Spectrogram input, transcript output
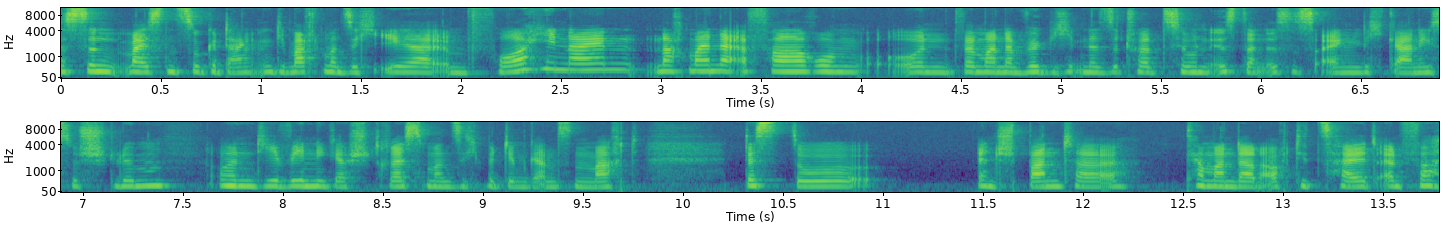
das sind meistens so Gedanken, die macht man sich eher im Vorhinein nach meiner Erfahrung. Und wenn man dann wirklich in der Situation ist, dann ist es eigentlich gar nicht so schlimm. Und je weniger Stress man sich mit dem Ganzen macht, desto entspannter kann man dann auch die Zeit einfach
